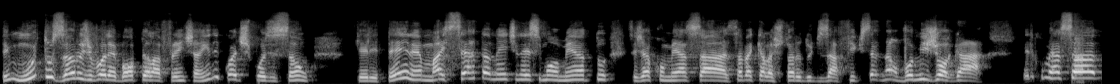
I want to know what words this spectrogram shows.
tem muitos anos de voleibol pela frente ainda, e com a disposição que ele tem, né? Mas certamente nesse momento você já começa, sabe aquela história do desafio que você, não, vou me jogar. Ele começa,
